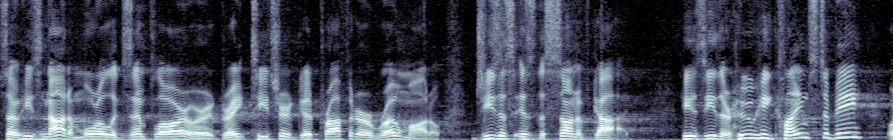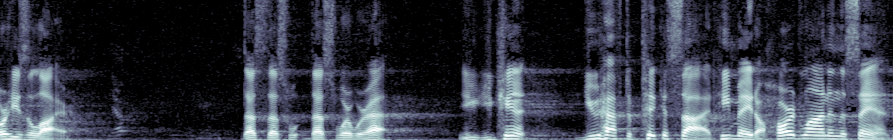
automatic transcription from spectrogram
So he's not a moral exemplar or a great teacher, a good prophet, or a role model. Jesus is the Son of God. He is either who he claims to be or he's a liar. Yep. That's, that's, that's where we're at. You, you can't, you have to pick a side. He made a hard line in the sand.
